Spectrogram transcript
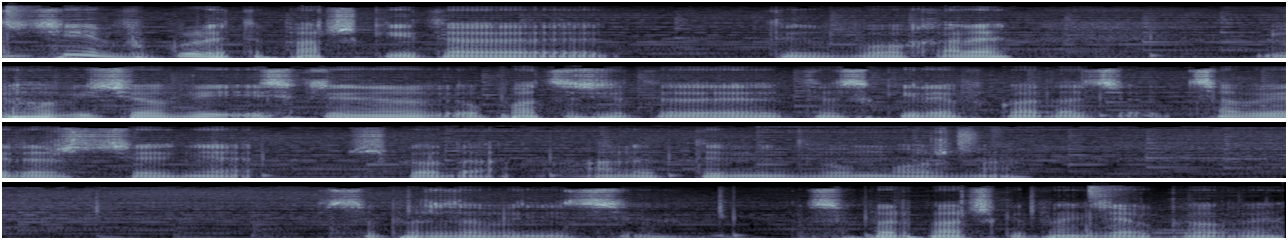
Gdzie w ogóle te paczki te, tych Włoch, ale Blachowiciowi i Skriniarowi opłaca się te, te skille wkładać. Całej reszcie nie, szkoda, ale tym dwóm można. Super zawodnicy. Super paczki poniedziałkowe.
